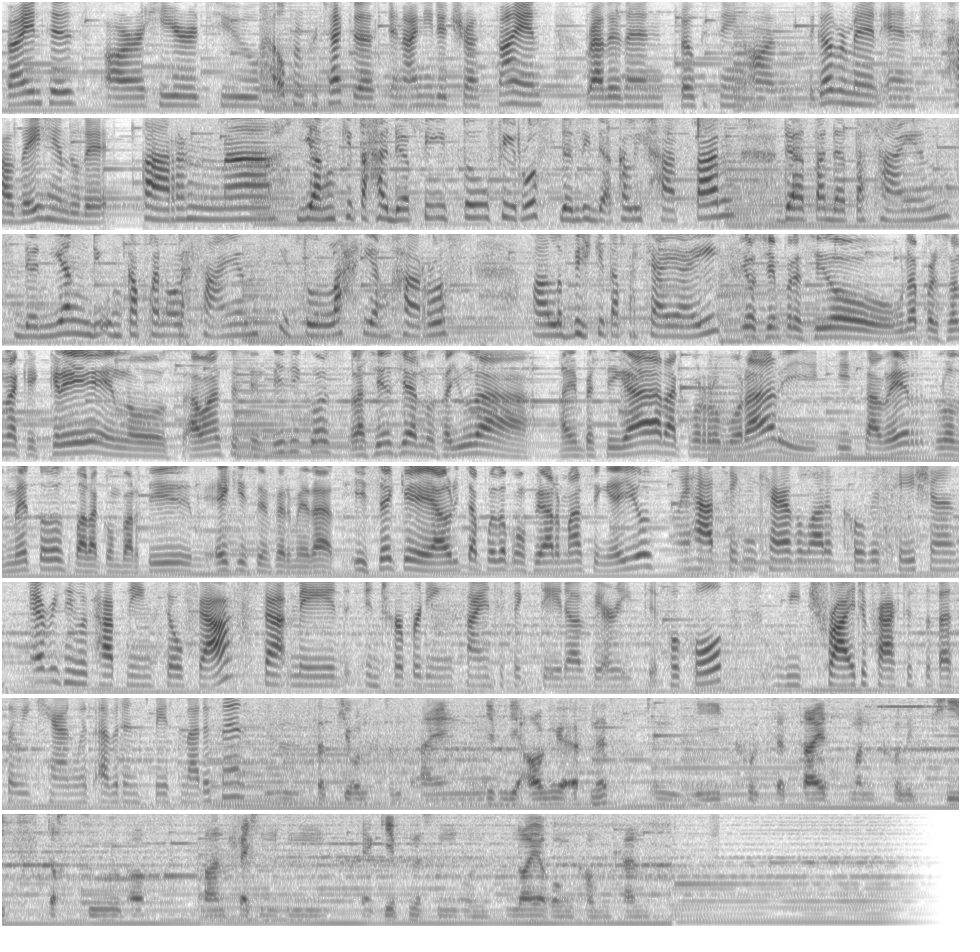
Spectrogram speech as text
Scientists are here to help and protect us, and I need to trust science rather than focusing on the government and how they handled it. Karena yang kita hadapi itu virus dan tidak kelihatan data-data sains dan yang diungkapkan oleh sains itulah yang harus lebih kita percayai. Yo siempre he sido una persona que cree en los avances científicos. La ciencia nos ayuda a investigar, a corroborar y, y, saber los métodos para combatir X enfermedad. Y sé que ahorita puedo confiar más en ellos. I have taken care of a lot of COVID patients. Everything was happening so fast that made interpreting scientific data very difficult. We try to practice the best that we can with evidence-based medicine. Diese Situation hat uns allen die Augen geöffnet, in wie kurzer Zeit man kollektiv doch zu auch bahnbrechenden Ergebnissen und Neuerungen kommen kann.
